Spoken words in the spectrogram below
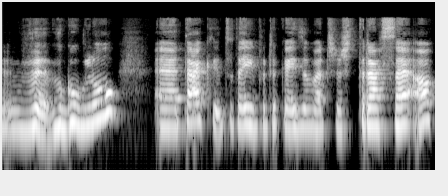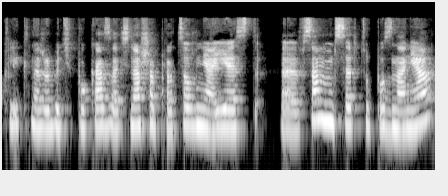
w, w Google. E, tak, tutaj poczekaj, zobaczysz trasę. O, kliknę, żeby Ci pokazać. Nasza pracownia jest w samym sercu Poznania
